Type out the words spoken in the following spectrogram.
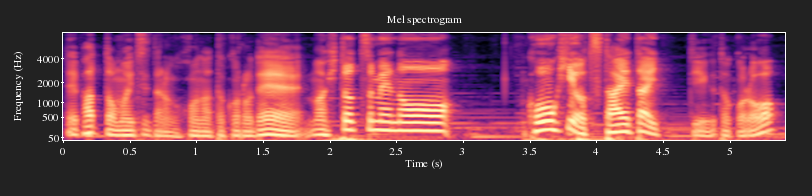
で、パッと思いついたのがこんなところで、まあ、一つ目の、コーヒーを伝えたいっていうところ。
